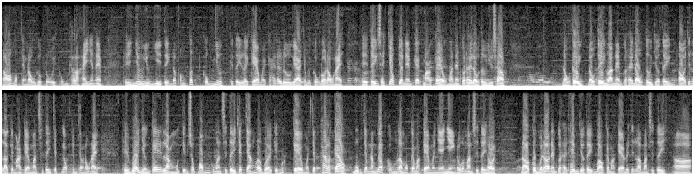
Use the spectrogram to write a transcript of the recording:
đó một trận đấu ngược đuổi cũng khá là hay nha anh em thì như những gì tiến đã phân tích cũng như cái tỷ lệ kèo mà cái đã đưa ra trong cái cuộc đối đầu này thì tiến sẽ chốt cho anh em các mã kèo mà anh em có thể đầu tư như sau. Đầu tiên đầu tiên là anh em có thể đầu tư cho tiến đó chính là cái mã kèo Man City chấp góc trong trận đấu này. Thì với những cái lần mà kiểm soát bóng của Man City chắc chắn là về cái mức kèo mà chấp khá là cao 4.5 góc cũng là một cái mã kèo mà nhẹ nhàng đối với Man City thôi. Đó cùng với đó anh em có thể thêm cho tiến vào cái mã kèo đó chính là Man City. Uh,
